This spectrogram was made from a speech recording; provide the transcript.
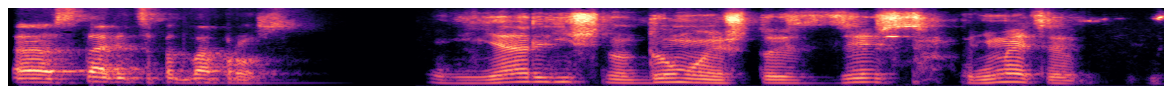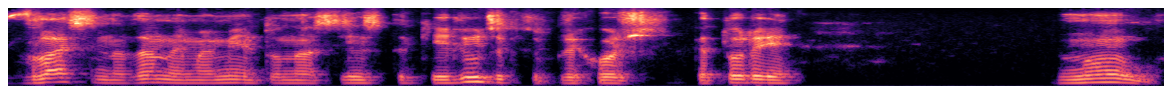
э, ставится под вопрос. Я лично думаю, что здесь, понимаете, власти на данный момент у нас есть такие люди, кто приходят, которые, ну,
